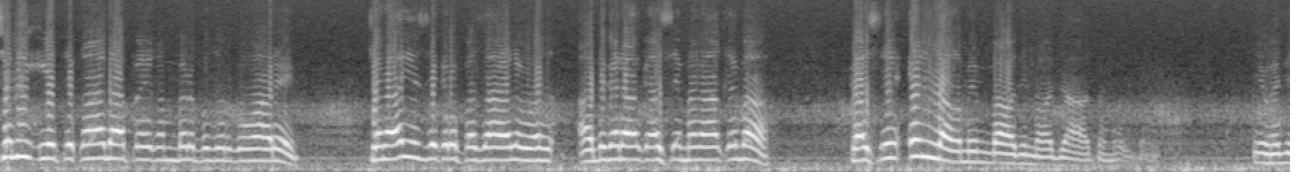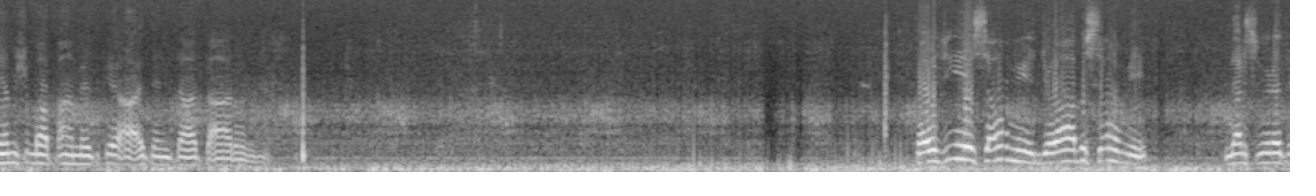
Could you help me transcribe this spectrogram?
چنی اعتقادا پیغمبر بزرگوارے چنائی ذکر فضائل و ادگرہ کیسے مناقبہ۔ کیسے؟ اللہ من بعد ما جاءتم البین یہ وحدی ہم شما پاہمت کے آیت انتا تعارض ہیں۔ توجیہ سومی، جواب سومی، در صورت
